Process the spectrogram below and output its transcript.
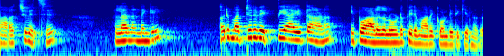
മറച്ചു വെച്ച് അല്ലാന്നുണ്ടെങ്കിൽ ഒരു മറ്റൊരു വ്യക്തിയായിട്ടാണ് ഇപ്പോൾ ആളുകളോട് പെരുമാറിക്കൊണ്ടിരിക്കുന്നത്.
